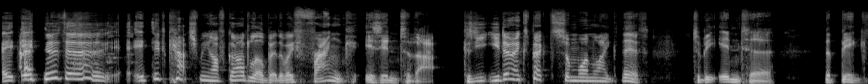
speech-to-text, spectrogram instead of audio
it, it did uh, it did catch me off guard a little bit the way Frank is into that because you, you don't expect someone like this to be into the big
